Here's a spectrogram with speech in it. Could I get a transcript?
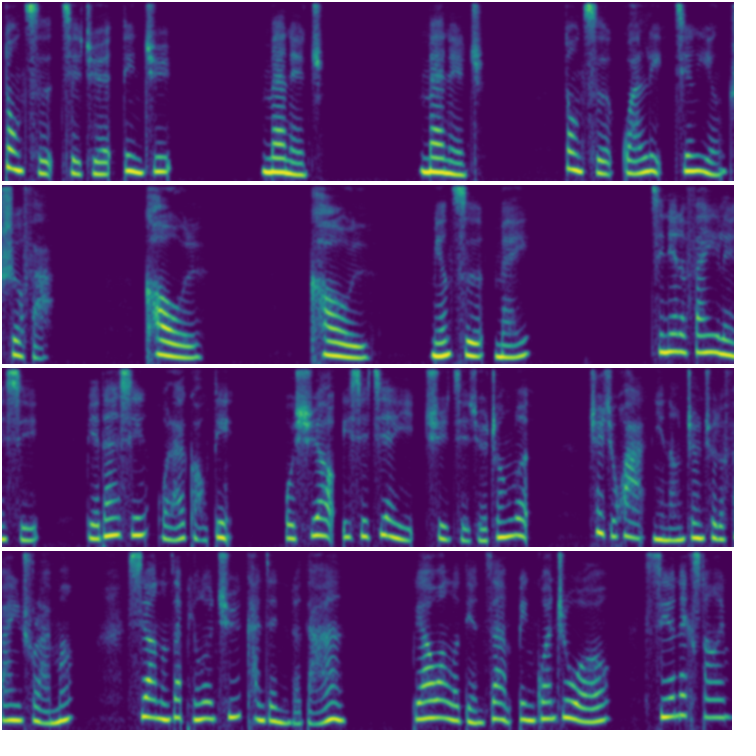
动词解决定居；manage，manage，动词管理经营设法。coal，coal，名词煤。今天的翻译练习，别担心，我来搞定。我需要一些建议去解决争论。这句话你能正确的翻译出来吗？希望能在评论区看见你的答案。不要忘了点赞并关注我哦。See you next time.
